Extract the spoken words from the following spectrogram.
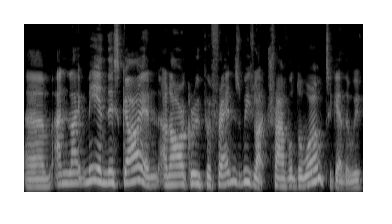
Um, and like me and this guy and, and our group of friends, we've like travelled the world together. We've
